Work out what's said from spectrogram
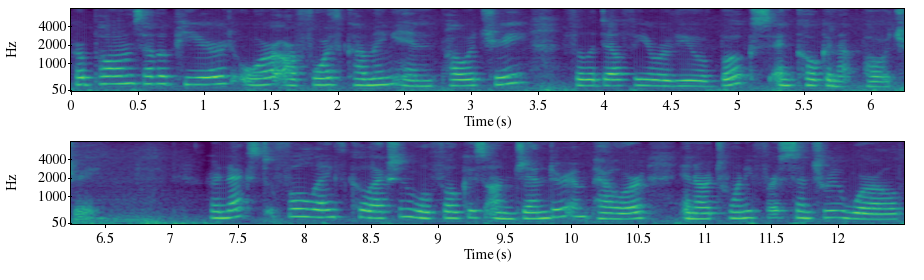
Her poems have appeared or are forthcoming in Poetry, Philadelphia Review of Books, and Coconut Poetry. Her next full length collection will focus on gender and power in our 21st century world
